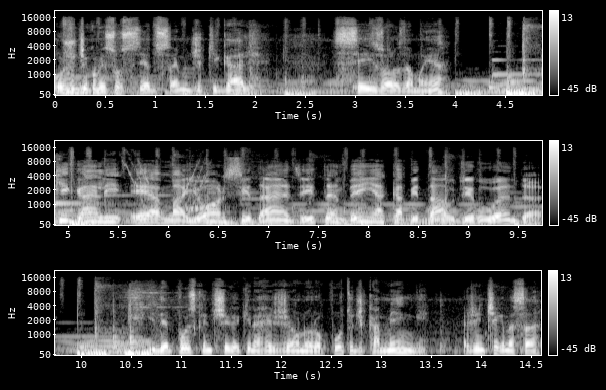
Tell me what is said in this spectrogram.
Hoje o dia começou cedo, saímos de Kigali 6 horas da manhã. Kigali é a maior cidade e também a capital de Ruanda. E depois que a gente chega aqui na região, no aeroporto de Kamenge, a gente chega nessa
